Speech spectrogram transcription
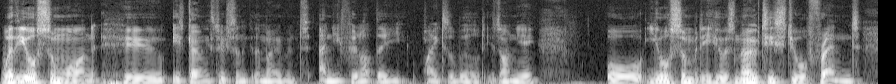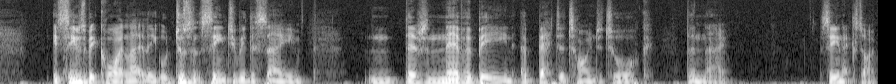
whether you're someone who is going through something at the moment and you feel like the weight of the world is on you, or you're somebody who has noticed your friend, it seems a bit quiet lately, or doesn't seem to be the same, there's never been a better time to talk than now. See you next time.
